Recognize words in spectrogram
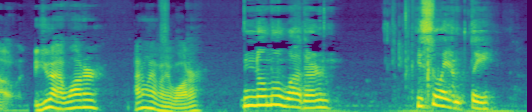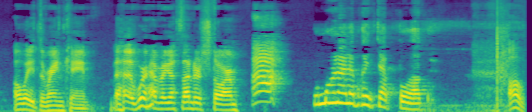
Oh, you got water? I don't have any water. No more water. It's so empty. Oh wait, the rain came. We're having a thunderstorm. Ah! Kung muna lang kayo, Bob. Oh,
